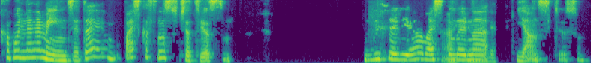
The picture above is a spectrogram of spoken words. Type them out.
Kabullenemeyince de başkasına suç atıyorsun. Dışarıya başkalarına yansıtıyorsun.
